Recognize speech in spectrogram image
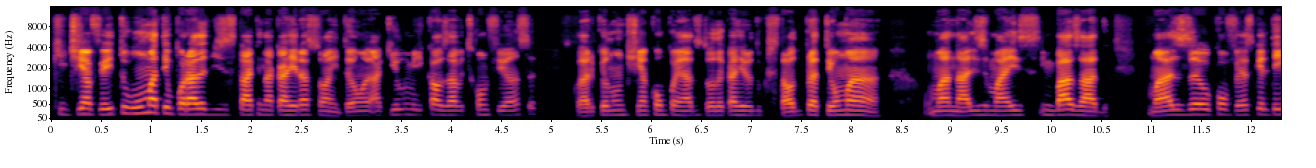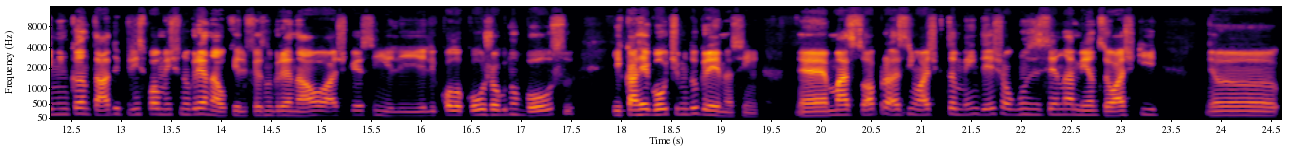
que tinha feito uma temporada de destaque na carreira só. Então aquilo me causava desconfiança. Claro que eu não tinha acompanhado toda a carreira do Cristaldo para ter uma, uma análise mais embasada mas eu confesso que ele tem me encantado e principalmente no Grenal, o que ele fez no Grenal, eu acho que assim, ele, ele colocou o jogo no bolso e carregou o time do Grêmio, assim. É, mas só para, assim, eu acho que também deixa alguns ensinamentos. Eu acho que uh,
